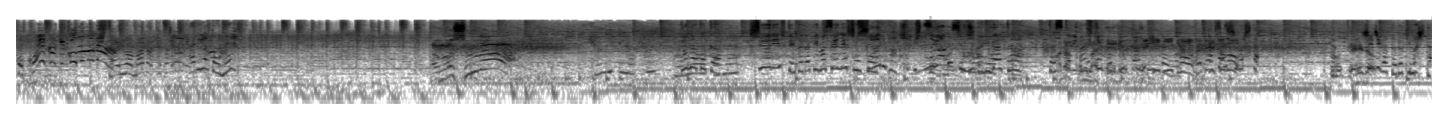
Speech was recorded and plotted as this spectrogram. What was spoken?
ここへ駆け込むのだ。機体はまだ戦ありがとうね。邪魔するな。どなたか修理していただけませんでしょうか。修理が必要ですよ。ありがとう。助かりました補給艦ビートを破壊したぞしました。指示が届きました。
